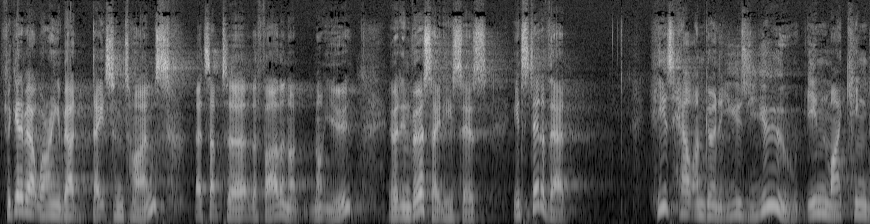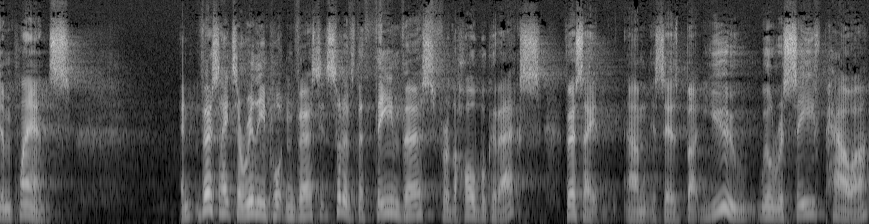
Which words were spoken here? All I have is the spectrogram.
forget about worrying about dates and times. That's up to the Father, not, not you. But in verse 8, he says, Instead of that, here's how I'm going to use you in my kingdom plans. And verse 8 is a really important verse. It's sort of the theme verse for the whole book of Acts. Verse 8, um, it says, But you will receive power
